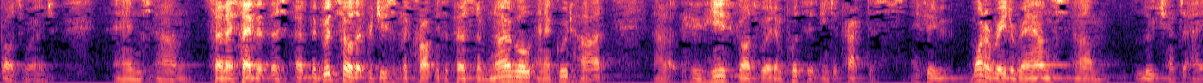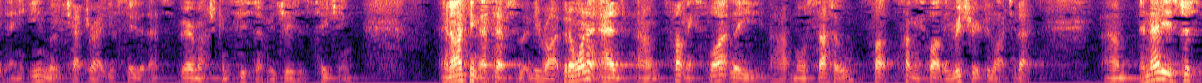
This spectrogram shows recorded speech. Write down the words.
God's word. And um, so they say that the, uh, the good soil that produces a crop is a person of noble and a good heart uh, who hears God's word and puts it into practice. If you want to read around um, Luke chapter 8, and in Luke chapter 8, you'll see that that's very much consistent with Jesus' teaching. And I think that's absolutely right. But I want to add um, something slightly uh, more subtle, something slightly richer, if you like, to that. Um, and that is just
